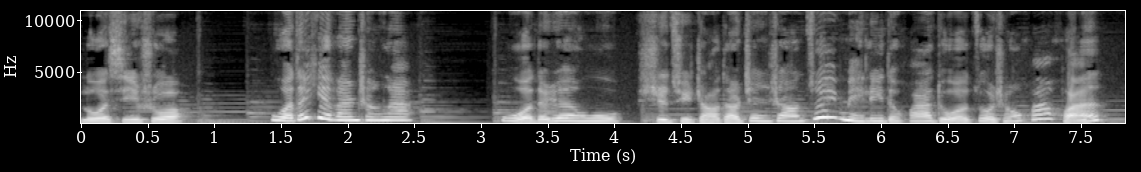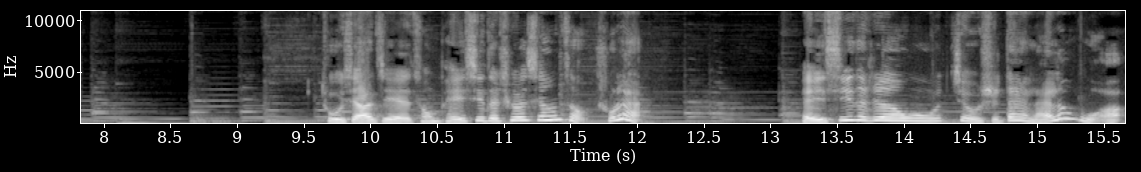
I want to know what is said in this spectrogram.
罗西说。我的也完成啦！我的任务是去找到镇上最美丽的花朵，做成花环。兔小姐从裴西的车厢走出来。裴西的任务就是带来了我，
